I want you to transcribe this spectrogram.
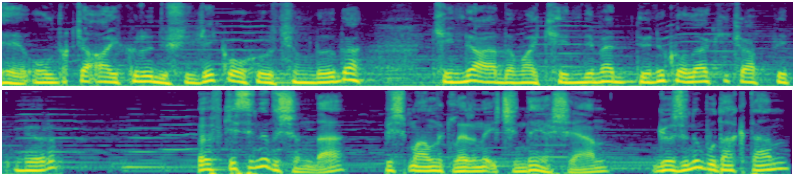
e, oldukça aykırı düşecek. O hırçınlığı da kendi adıma, kendime dönük olarak hiç affetmiyorum. Öfkesini dışında pişmanlıklarını içinde yaşayan, gözünü budaktan,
